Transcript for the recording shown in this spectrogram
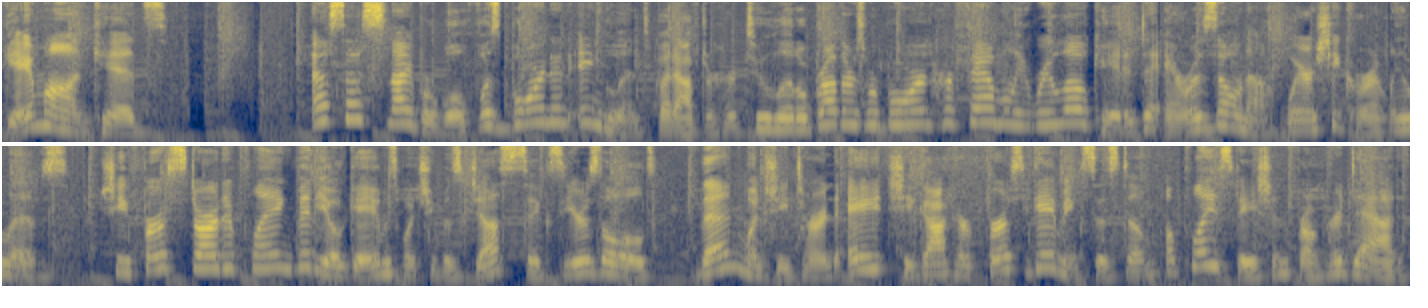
Game on, kids! SS Sniper Wolf was born in England, but after her two little brothers were born, her family relocated to Arizona, where she currently lives. She first started playing video games when she was just 6 years old. Then, when she turned 8, she got her first gaming system, a PlayStation, from her dad.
